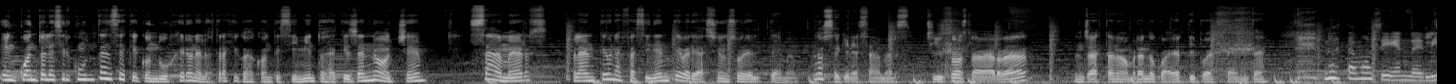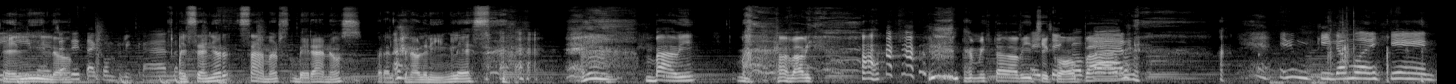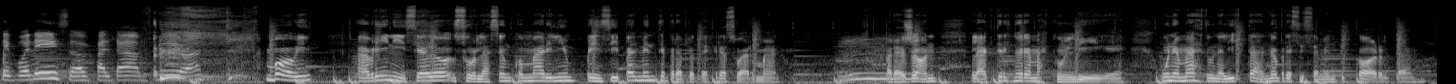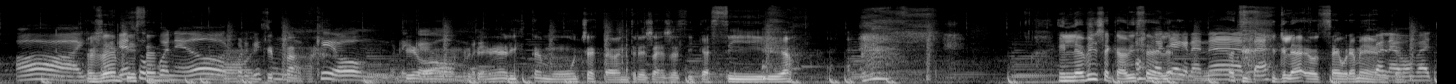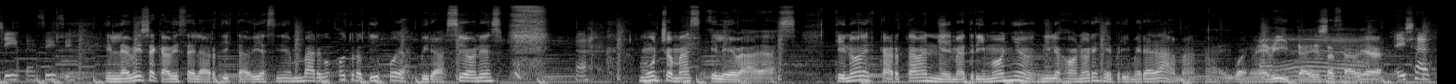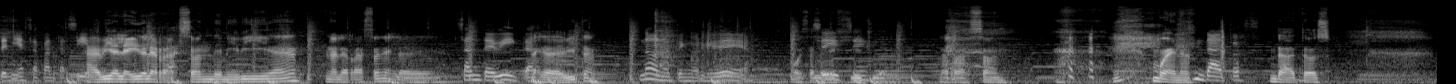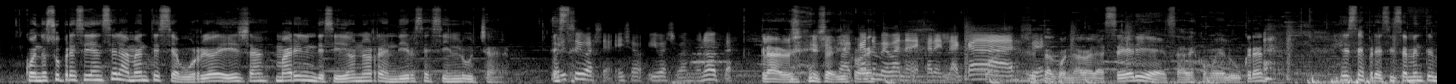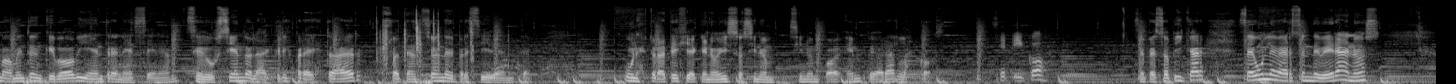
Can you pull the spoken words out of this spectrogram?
En cuanto a las circunstancias que condujeron a los trágicos acontecimientos de aquella noche, Summers plantea una fascinante variación sobre el tema. No sé quién es Summers. Chicos, la verdad, ya está nombrando cualquier tipo de gente. No estamos siguiendo el hilo, El hilo. ya se está complicando. El señor Summers, veranos, para los que no hablen inglés. Babi. Babi. También está Babi. Checopar. Era un quilombo de gente, por eso faltaban pruebas. Bobby habría iniciado su relación con Marilyn principalmente para proteger a su hermano. Mm. Para John, la actriz no era más que un ligue, una más de una lista no precisamente corta. Ay, porque es un ponedor, Ay, porque es qué un... Qué hombre, qué, hombre. Tenía una lista mucha, estaba entre ellas Jessica Siria. En la bella cabeza de la... Granata. claro, Con seguramente. la bombachita, sí, sí. En la bella cabeza del artista había, sin embargo, otro tipo de aspiraciones Ah. mucho más elevadas, que no descartaban ni el matrimonio ni los honores de primera dama. Ay, bueno, Evita, Ah, ella sabía, Ella tenía esa fantasía. había leído La razón de mi vida. No, La razón es la de... Santa ¿Es Evita. la de Evita? No, no tengo ni idea. ¿O esa es Sí, la de sí. Hitler? La razón. bueno, Datos. datos. Cuando su presidencial amante se aburrió de ella, Marilyn decidió no rendirse sin luchar. Por Es- eso iba, ella iba llevando nota. Claro, ella dijo, Acá "Eh, no me van a dejar en la calle. Esto cuando haga la serie, sabes cómo voy a lucrar. Ese es precisamente el momento en que Bobby entra en escena, seduciendo a la actriz para distraer su atención del presidente. Una estrategia que no hizo sino, sino empo- empeorar las cosas. Se picó. Se empezó a picar. Según la versión de Veranos,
